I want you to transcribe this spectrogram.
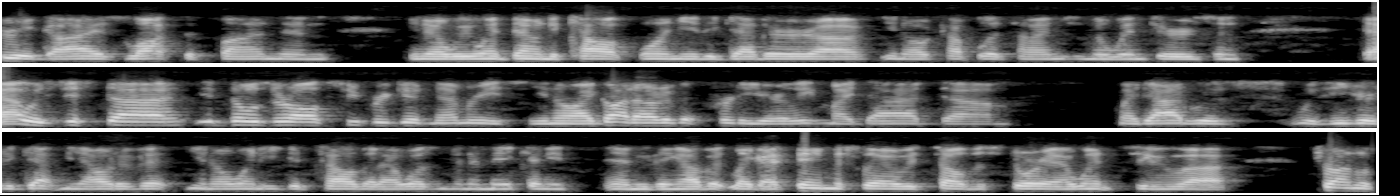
crew of guys, lots of fun. And, you know, we went down to California together, uh, you know, a couple of times in the winters. And yeah, it was just, uh, those are all super good memories. You know, I got out of it pretty early. My dad, um, my dad was, was eager to get me out of it, you know, when he could tell that I wasn't going to make any, anything of it. Like I famously always tell the story. I went to, uh, Toronto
